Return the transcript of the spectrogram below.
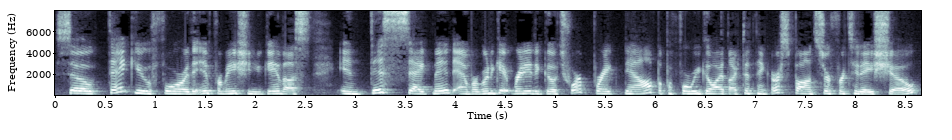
So thank you for the information you gave us in this segment, and we're going to get ready to go to our break now. But before we go, I'd like to thank our sponsor for today's show.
